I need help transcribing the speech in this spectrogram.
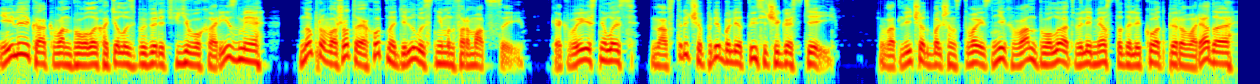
или, как Ван Буэлэ хотелось бы верить в его харизме, но провожатая охотно делилась с ним информацией. Как выяснилось, на встречу прибыли тысячи гостей. В отличие от большинства из них, Ван Буэлэ отвели место далеко от первого ряда.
